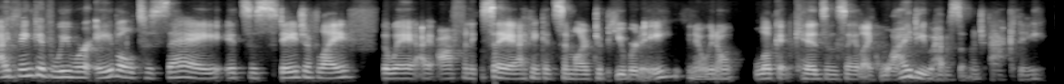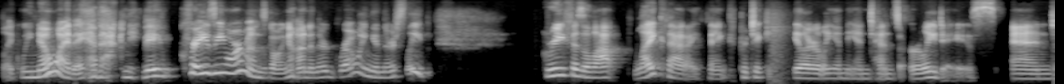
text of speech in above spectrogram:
I think if we were able to say it's a stage of life, the way I often say, I think it's similar to puberty. You know, we don't look at kids and say, like, why do you have so much acne? Like, we know why they have acne. They have crazy hormones going on and they're growing in their sleep. Grief is a lot like that, I think, particularly in the intense early days. And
